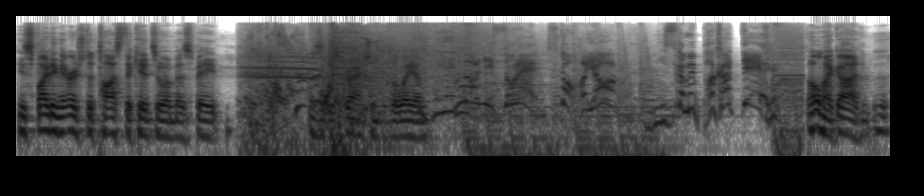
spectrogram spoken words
He's fighting the urge to toss the kid to him as bait, as a distraction to delay him. Oh my god,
